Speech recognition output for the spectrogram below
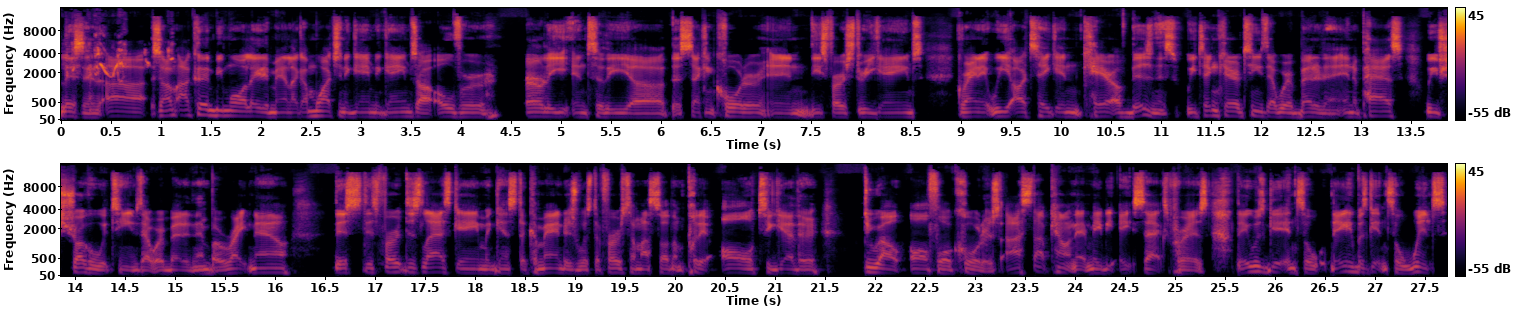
Listen, uh, so I'm, I could not be more elated, man. Like I'm watching the game. The games are over early into the uh, the second quarter in these first three games. Granted, we are taking care of business. We taking care of teams that we're better than. In the past, we've struggled with teams that we're better than, but right now. This this first this last game against the Commanders was the first time I saw them put it all together throughout all four quarters. I stopped counting at maybe eight sacks Perez. They was getting to they was getting to Wince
